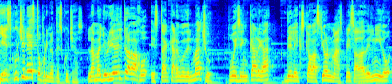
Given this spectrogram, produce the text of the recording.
Y escuchen esto, primo, te escuchas. La mayoría del trabajo está a cargo del macho, pues se encarga de la excavación más pesada del nido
